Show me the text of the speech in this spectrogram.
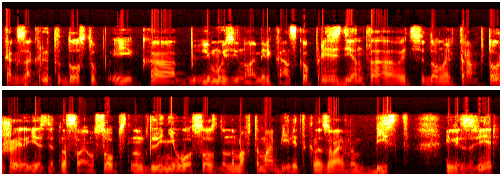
Как закрыт доступ и к лимузину американского президента, ведь Дональд Трамп тоже ездит на своем собственном, для него созданном автомобиле, так называемом «Бист» или «Зверь».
